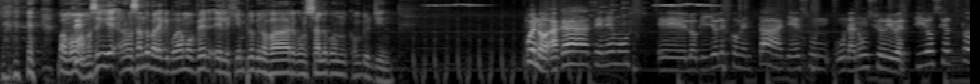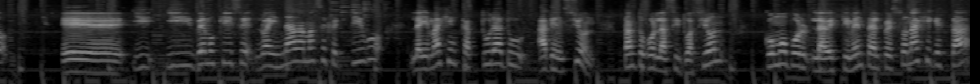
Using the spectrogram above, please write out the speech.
Vamos, Sí. vamos, sigue avanzando para que podamos ver el ejemplo que nos va a dar Gonzalo con, con Virgin. Bueno, acá tenemos eh, lo que yo les comentaba, que es un, un anuncio divertido, ¿cierto? Eh, y, y vemos que dice, no hay nada más efectivo, la imagen captura tu atención, tanto por la situación como por la vestimenta del personaje que está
